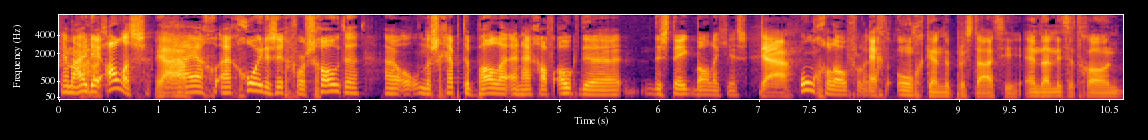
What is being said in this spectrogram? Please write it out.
Ja, maar hij Ah, deed alles. Ja. Hij, hij gooide zich voor schoten, hij onderschepte ballen en hij gaf ook de, de steekballetjes. Ja, Ongelooflijk. echt ongekende prestatie. En dan is het gewoon 3-3.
